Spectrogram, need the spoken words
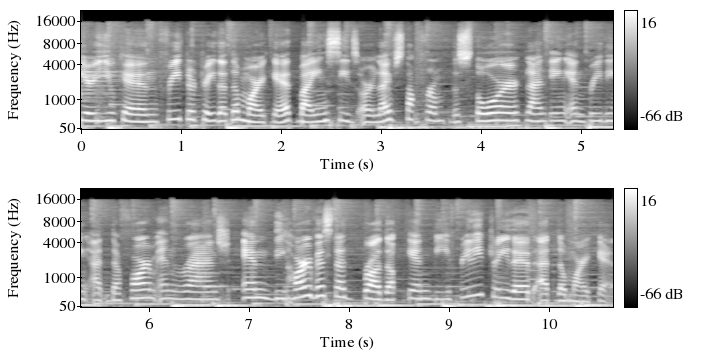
here you can free to trade at the market, buying seeds or livestock from the store, planting and breeding at the farm and ranch, and the harvested product can be freely traded at the market.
